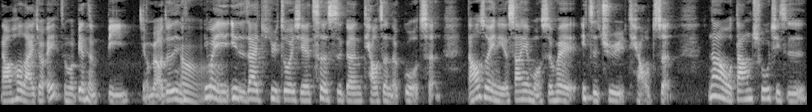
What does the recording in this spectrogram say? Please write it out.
然后后来就哎，怎么变成 B？有没有？就是你、嗯、因为你一直在去做一些测试跟调整的过程，然后所以你的商业模式会一直去调整。那我当初其实，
